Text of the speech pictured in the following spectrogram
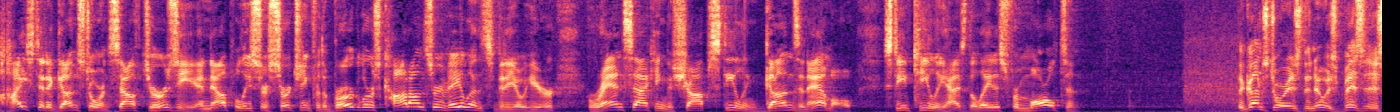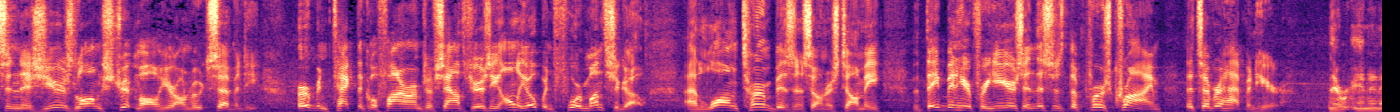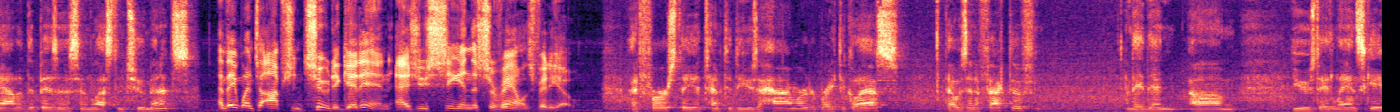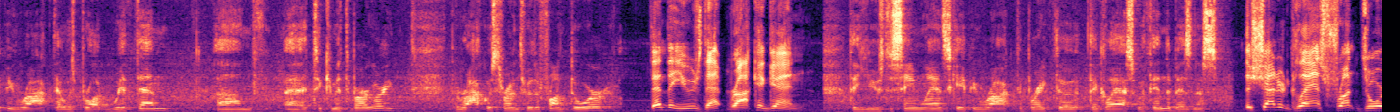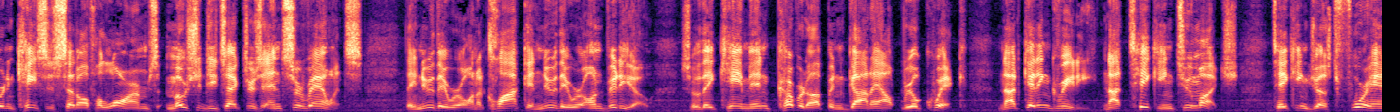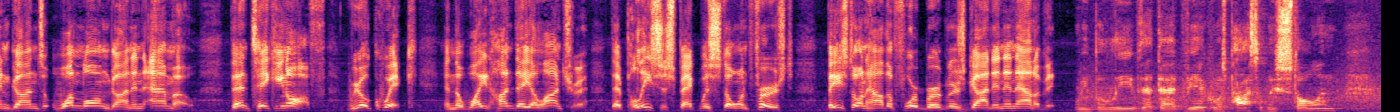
A heist at a gun store in South Jersey, and now police are searching for the burglars caught on surveillance video here, ransacking the shop, stealing guns and ammo. Steve Keeley has the latest from Marlton. The gun store is the newest business in this years long strip mall here on Route 70. Urban Technical Firearms of South Jersey only opened four months ago. And long term business owners tell me that they've been here for years and this is the first crime that's ever happened here. They were in and out of the business in less than two minutes. And they went to option two to get in, as you see in the surveillance video. At first, they attempted to use a hammer to break the glass. That was ineffective. They then um, used a landscaping rock that was brought with them um, uh, to commit the burglary. The rock was thrown through the front door. Then they used that rock again. They used the same landscaping rock to break the, the glass within the business. The shattered glass front door and cases set off alarms, motion detectors, and surveillance. They knew they were on a clock and knew they were on video. So they came in, covered up, and got out real quick. Not getting greedy, not taking too much. Taking just four handguns, one long gun, and ammo. Then taking off real quick in the white Hyundai Elantra that police suspect was stolen first based on how the four burglars got in and out of it. We believe that that vehicle was possibly stolen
